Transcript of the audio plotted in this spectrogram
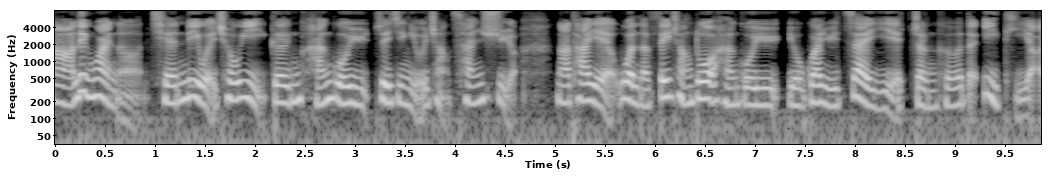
那另外呢，前立委邱毅跟韩国瑜最近有一场参叙哦，那他也问了非常多韩国瑜有关于在野整合的议题啊。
